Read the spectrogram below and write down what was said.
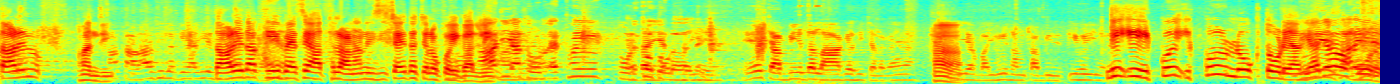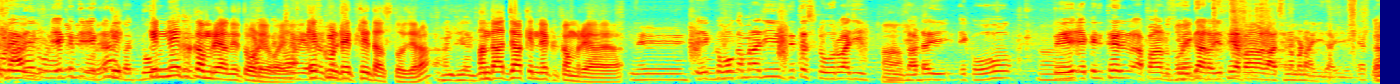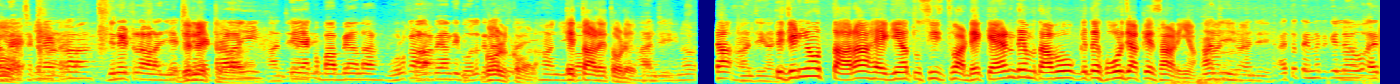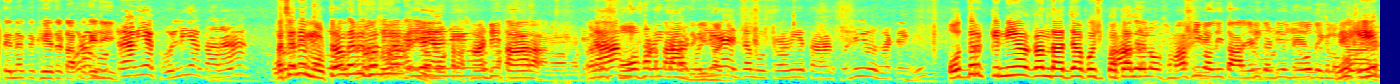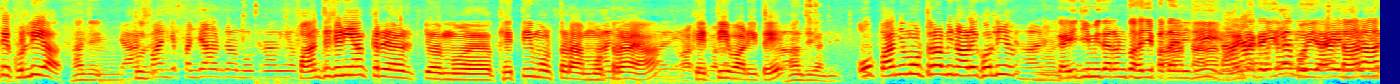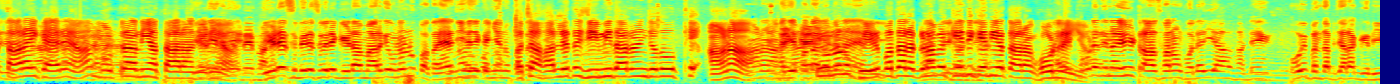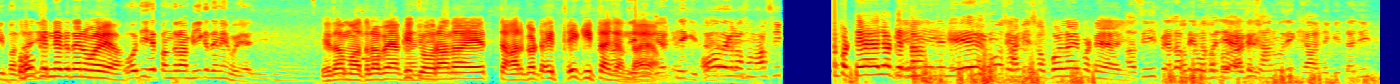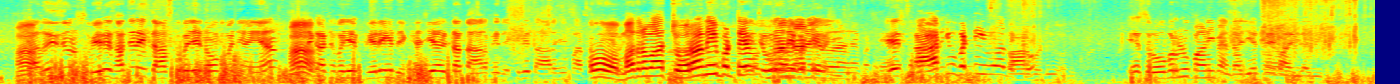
ਤਾਲੇ ਨੂੰ ਹਾਂਜੀ। ਤਾਲਾ ਸੀ ਲੱਗਿਆ ਜੀ। ਤਾਲੇ ਦਾ ਕੀ ਵੈਸੇ ਹੱਥ ਲਾਣਾ ਨਹੀਂ ਸੀ ਚਾਹੀਦਾ ਚਲੋ ਕੋਈ ਗੱਲ ਆ ਨਹੀਂ। ਜੀ ਆ ਤੋੜ ਇੱਥੋਂ ਹੀ ਤੋੜਦਾ ਇੱਥੋਂ ਤੋੜਦਾ ਜੀ ਇਹ। ਇਹ ਚਾਬੀ ਇਦਾਂ ਲਾ ਕੇ ਅਸੀਂ ਚੱਲ ਗਏ ਆ। ਹਾਂ। ਇਹ ਆ ਬਾਈ ਹੁਣੀ ਸਾਨੂੰ ਚਾਬੀ ਦਿੱਤੀ ਹੋਈ ਆ। ਨਹੀਂ ਇਹ ਇੱਕੋ ਇੱਕੋ ਲੋਕ ਤੋੜਿਆ ਗਿਆ ਜਾਂ ਸਾਰੇ ਹੋਰ? ਤੋੜੇ ਹੋਏ ਜੀ। ਇੱਕ ਕਿ- ਇੱਕ ਦੋ ਕਿੰਨੇ ਕੁ ਕਮਰਿਆਂ ਦੇ ਤੋੜੇ ਹੋਏ ਆ? ਇੱਕ ਮਿੰਟ ਇੱਥੇ ਦੱਸ ਦਿਓ ਜਰਾ। ਹਾਂਜੀ ਹਾਂਜੀ। ਅੰਦਾਜ਼ਾ ਕਿੰਨੇ ਕੁ ਕਮਰਿਆਂ ਆ? ਨੇ ਇੱਕ ਉਹ ਕਮਰਾ ਜੀ ਜਿੱਥੇ ਸਟੋਰ ਵਾ ਜੀ। ਹਾਂ। ਸਾਡਾ ਜੀ ਇੱਕ ਉਹ। ਤੇ ਇੱਕ ਜਿੱਥੇ ਆਪਾਂ ਰਸੋਈ ਘਰ ਆ ਜਿੱਥੇ ਆਪਾਂ ਰਾਸ਼ਨ ਬਣਾਈਦਾ ਜੀ। ਜਨਰੇਟਰ ਵਾਲਾ। ਜਨਰੇਟਰ ਵਾਲਾ। ਜੀ ਇੱਕ ਜਨਰੇਟਰ ਵਾਲਾ ਜੀ। ਹਾਂਜੀ। ਤੇ ਇੱਕ ਬਾਬਿਆਂ ਦਾ ਗੋਲਕ ਵਾਲਾ। ਬਾਬਿਆਂ ਦੀ ਗੋਲਕ ਗੋਲਕ ਵਾਲਾ। ਹਾਂਜੀ, ਇਹ ਤਾਲੇ ਤੋੜੇ। ਹਾਂਜੀ। ਹਾਂਜੀ। ਤੇ ਹਾਂਜੀ ਜਿਹੜੀਆਂ ਉਹ ਤਾਰਾਂ ਹੈਗੀਆਂ ਤੁਸੀਂ ਤੁਹਾਡੇ ਕਹਿਣ ਦੇ ਮੁਤਾਬਕ ਉਹ ਕਿਤੇ ਹੋਰ ਜਾ ਕੇ ਸਾੜੀਆਂ। ਹਾਂਜੀ ਹਾਂਜੀ। ਇੱਥੇ 3 ਕਿੱਲੇ ਇਹ ਤਿੰਨ ਕੁ ਖੇਤ ਟੱਪ ਕੇ ਜੀ। ਮੋਟਰਾਂ ਦੀਆਂ ਖੋਲੀਆਂ ਤਾਰਾਂ। ਅੱਛਾ ਨਹੀਂ ਮੋਟਰਾਂ ਦੇ ਵੀ ਖੋਲੀਆਂ? ਮੋਟਰ ਸਾਡੀ ਤਾਰ ਆ। ਉਹਨੇ 100 ਫੁੱਟ ਤਾਰ ਖੋਲੀਆਂ ਸਾਡੀ। ਇਦਾਂ ਮੋਟਰਾਂ ਦੀਆਂ ਤਾਰਾਂ ਖੋਲੀਆਂ ਸਾਡੇ ਵੀ। ਉਧਰ ਕਿੰਨੀਆਂ ਕੁ ਅੰਦਾਜ਼ਾ ਕੁਝ ਪਤਾ ਦੇ ਲਓ ਸਮਰਸੀਬਲ ਦੀ ਤਾਰ ਜਿਹੜੀ ਕੱਢੀ ਹੋ ਜੀ ਉਹ ਦੇਖ ਲਓ। ਨਹੀਂ ਇਹ ਤੇ ਖੁੱਲੀ ਆ। ਹਾਂਜੀ। ਪੰਜ ਪੰਜਾਂ ਦਾ ਮੋਟਰਾਂ ਦੀਆਂ। ਪੰਜ ਜਿਹੜੀਆਂ ਖੇਤੀ ਮੋਟਰਾਂ ਮੋਟਰਾਂ ਆ ਖੇਤੀਬਾੜੀ ਤੇ। ਹਾਂਜੀ ਹਾਂਜੀ। ਉਹ ਪੰਜ ਮੋਟਰਾਂ ਵੀ ਨਾਲੇ ਖੋਲੀਆਂ। ਕਈ ਜ਼ਿਮੀਦਾਰਾਂ ਨੂੰ ਤਾਂ ਹਜੇ ਪਤਾ ਹੀ ਨਹੀਂ ਜੀ। ਮੈਂ ਤਾਂ ਕਈ ਕੋਈ ਆਏ ਤਾਰਾਂ ਤਾਰਾਂ ਹੀ ਕਹਿ ਰਹੇ ਆ ਮੋਟਰਾਂ ਦੀਆਂ ਤਾਰਾਂ ਜਿਹੜੀਆਂ। ਜਿਹੜੇ ਸਵੇਰੇ ਸਵੇਰੇ ਗੇੜਾ ਮਾਰ ਕੇ ਉਹਨਾਂ ਨੂੰ ਪਤਾ ਹੈ ਜੀ ਹਜੇ ਕਈਆਂ ਨੂੰ ਪਤਾ ਅੱਛਾ ਹਾਲੇ ਤੇ ਜ਼ਿਮੀਦਾਰਾਂ ਨੇ ਜਦੋਂ ਉੱਥੇ ਆਣਾ ਆਉਣਾ, ਹਜੇ ਪਤਾ ਤੇ ਉਹਨਾਂ ਨੂੰ ਲੱਗਣਾ ਫੇਰ ਹੈ ਪਤਾ ਲੱਗਣਾ ਵੀ ਹਾਂਜੀ, ਕਿਹਦੀ ਹਾਂਜੀ। ਕਿਹਦੀਆਂ ਤਾਰਾਂ ਖੋਲ ਲਈਆਂ। ਥੋੜੇ ਦਿਨਾਂ ਹੀ ਟਰਾਂਸਫਾਰਮ ਖੋਲਿਆ ਜੀ ਆ ਸਾਡੇ ਉਹ ਵੀ ਬੰਦਾ ਵਿਚਾਰਾ ਗਰੀਬ ਬੰਦਾ ਉਹ ਜੀ। ਕਿੰਨੇ ਕੁ ਦਿਨ ਹੋਏ ਆ? ਉਹ ਜੀ ਇਹ 15 20 ਦਿਨੇ ਹੋਏ ਆ ਜੀ। ਇਹਦਾ ਮਤਲਬ ਹੈ ਕਿ ਚੋਰਾਂ ਦਾ ਇਹ ਟਾਰਗੇਟ ਇੱਥੇ ਹੀ ਕੀਤਾ ਜਾਂਦਾ ਆ। ਹਾਂਜੀ, ਇੱਥੇ ਕੀਤਾ ਉਹ ਦੇਖ ਲਓ ਸਮਰਸੀ ਪੱਟਿਆ ਹੈ ਜਾਂ ਕਿੱਦਾਂ? ਇਹ ਉਹ ਸਾਡੀ ਸੱਬਲ ਨਾਲ ਹੀ ਪਟਿਆ ਜੀ। ਅਸੀਂ ਪਹਿਲਾਂ 3 ਵਜੇ ਆਏ ਸੀ ਸਾਨੂੰ ਅਸੀਂ ਖਿਆਲ ਨਹੀਂ ਕੀਤਾ ਜੀ। ਹਾਂ। ਜਦ ਅਸੀਂ ਹੁਣ ਸਵੇਰੇ ਸਾਢੇ ਨੇ 10 ਵਜੇ 9 ਵਜੇ ਆਏ ਆ ਹਾਂ। 8 ਵਜੇ ਫਿਰ ਇਹ ਦੇਖਿਆ ਜੀ ਇਹ ਤਾਂ ਤਾਰ ਫੇ ਦੇਖੀ ਵੀ ਤਾਰ ਇਹ ਪੱਟ ਉਹ ਮਤਲਬ ਆ ਚੋਰਾਂ ਨੇ ਹੀ ਪੱਟਿਆ? ਚੋਰਾਂ ਨੇ ਪੱਟੇ ਹੋਏ ਜੀ। ਇਹ ਤਾਰ ਜੂ ਵੱਡੀ ਉਹ ਦੇਖੋ। ਇਹ ਸਰੋਵਰ ਨੂੰ ਪਾਣੀ ਪੈਂਦਾ ਜੀ ਇੱਥੇ ਪਾਣੀ ਦਾ ਜੀ।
